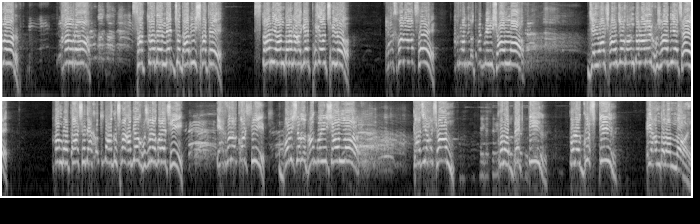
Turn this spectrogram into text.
আমার, আমরা ছাত্রদের ন্যায্য দাবির সাথে ইসলামী আন্দোলন আগের থেকেও ছিল, এখনও আছে, আগামীও থাকবে ইনশাআল্লাহ। যে অসহযোগ আন্দোলনের ঘোষণা দিয়েছে আমরা তার সাথে একত্রিত আগেও ঘোষণা করেছি। এখনও করছি। ভবিষ্যতে থাকব ইনশাআল্লাহ। কাজী আসন কোন ব্যক্তির, কোন গোষ্ঠীর এই আন্দোলন নয়।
